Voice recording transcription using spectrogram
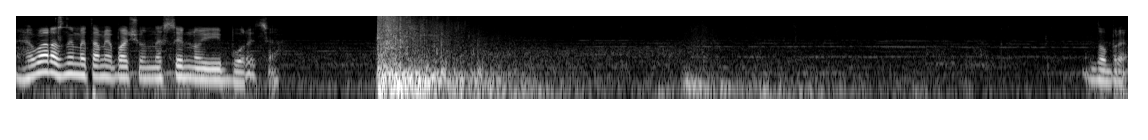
Гевара з ними там, я бачу, не сильно і бореться. Добре.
